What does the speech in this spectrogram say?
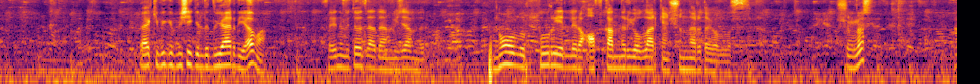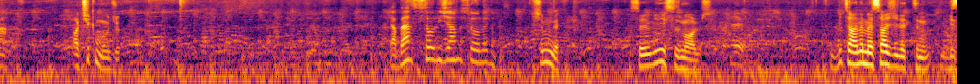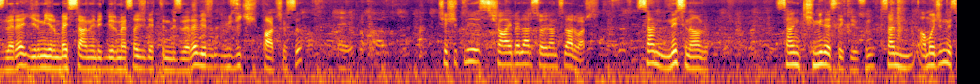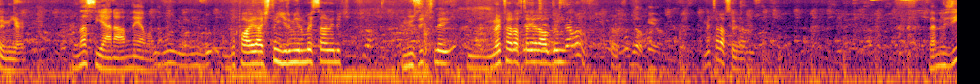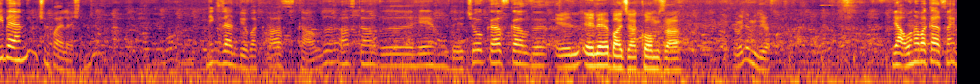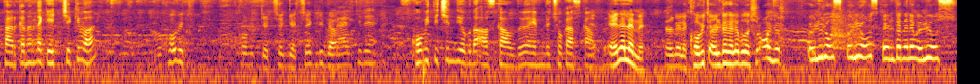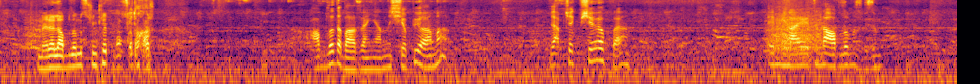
Belki bir gün bir şekilde duyar diye ama Sayın Ümit Özdağ'dan ricamdır. Ne olur Suriyelileri, Afganları yollarken şunları da yollasın. şunlar açık mı ucu? Ya ben söyleyeceğimi söyledim. Şimdi sevgili işsiz muhabir. Bir tane mesaj ilettin bizlere. 20-25 saniyelik bir mesaj ilettin bizlere. Bir müzik parçası. Çeşitli şaibeler, söylentiler var. Sen nesin abi? Sen kimi destekliyorsun? Sen amacın ne senin yani? Nasıl yani anlayamadım. Bu, bu paylaştığın 20-25 saniyelik müzikle ne tarafta yer aldığın Yok eyvallah. ne tarafta yer alıyorsun? Ben müziği beğendiğim için paylaştım. Ne güzel diyor bak az kaldı az kaldı hem de çok az kaldı. El, ele, bacak, omza. Öyle mi diyor? Ya ona bakarsan Tarkan'ın da geç çeki var. Covid. Covid geçecek geçecek bir daha. Belki de Covid için diyor bu da az kaldı hem de çok az kaldı. El ele mi? El ele. Covid elden ele bulaşır. Hayır. Ölüyoruz, ölüyoruz. Elden ele ölüyoruz. Meral ablamız çünkü hep maske takar. Abla da bazen yanlış yapıyor ama yapacak bir şey yok be. En nihayetinde ablamız bizim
